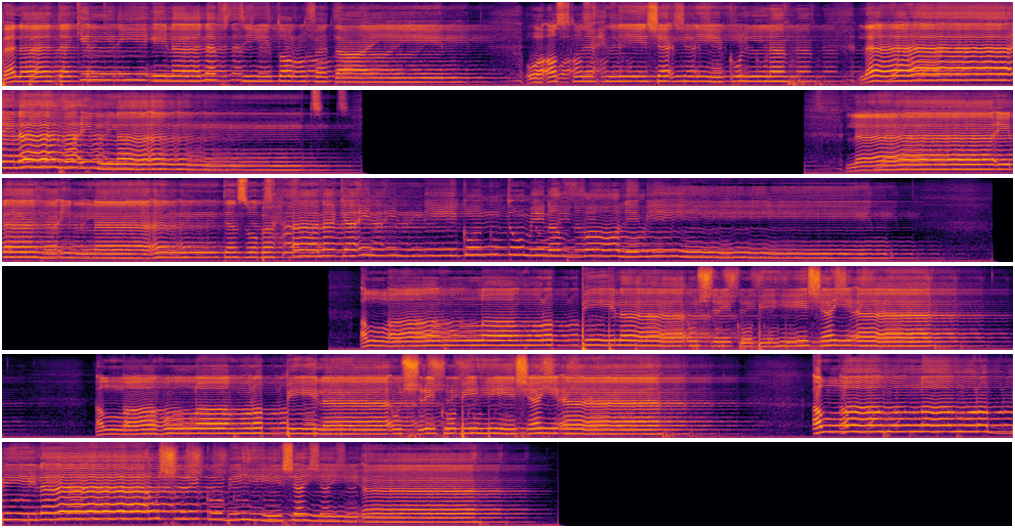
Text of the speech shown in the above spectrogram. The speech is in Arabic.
فلا تكلني إلى نفسي طرفة عين. وأصلح لي شأني كله. لا لا إله إلا أنت سبحانك إني كنت من الظالمين. الله الله ربي لا أشرك به شيئا. الله الله ربي لا أشرك به شيئا. الله الله ربي لا أشرك به شيئا.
